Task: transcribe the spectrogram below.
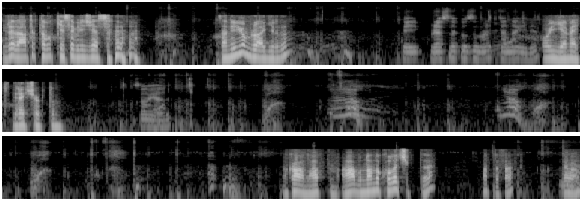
Güzel artık tavuk kesebileceğiz. Sen ne yumruğa girdin? Şey, Brass Knuckles'ım var. Bir tane daha geliyor. Oy yemek. Direkt çöktüm. Sana geldi. Kanka ne yaptın? Aa bundan da kola çıktı. What the fuck? Kanka?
